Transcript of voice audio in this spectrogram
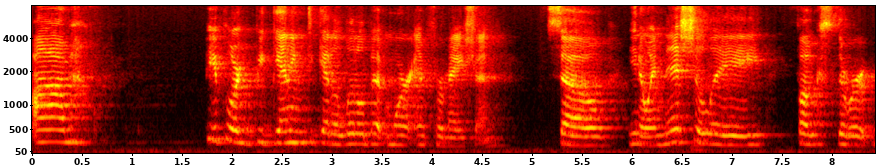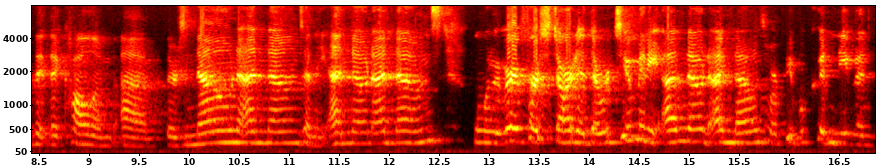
Um, people are beginning to get a little bit more information. So, you know, initially, folks, there were they, they call them um, there's known unknowns and the unknown unknowns. When we very first started, there were too many unknown unknowns where people couldn't even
